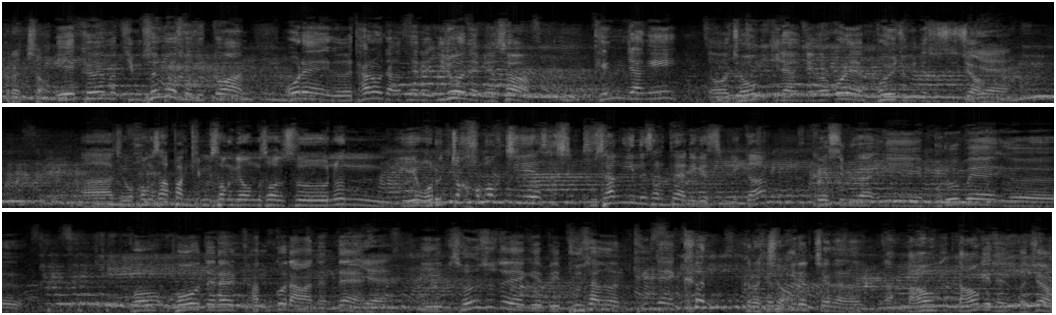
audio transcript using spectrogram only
그렇죠. 예, 그러면 김선영 선수 또한 올해 그 단호 장세를 이루어내면서 굉장히 어, 좋은 기량력을 올해 보여주고 있는 선수죠. 예. 아, 지금 홍사파 김성용 선수는 이 오른쪽 허벅지에 사실 부상이 있는 상태 아니겠습니까? 그렇습니다. 이 무릎에 그 보, 호대를 감고 나왔는데 예. 이 선수들에게 이 부상은 굉장히 큰 그렇죠. 경기력제가 나, 나오, 나오게 되는 거죠.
